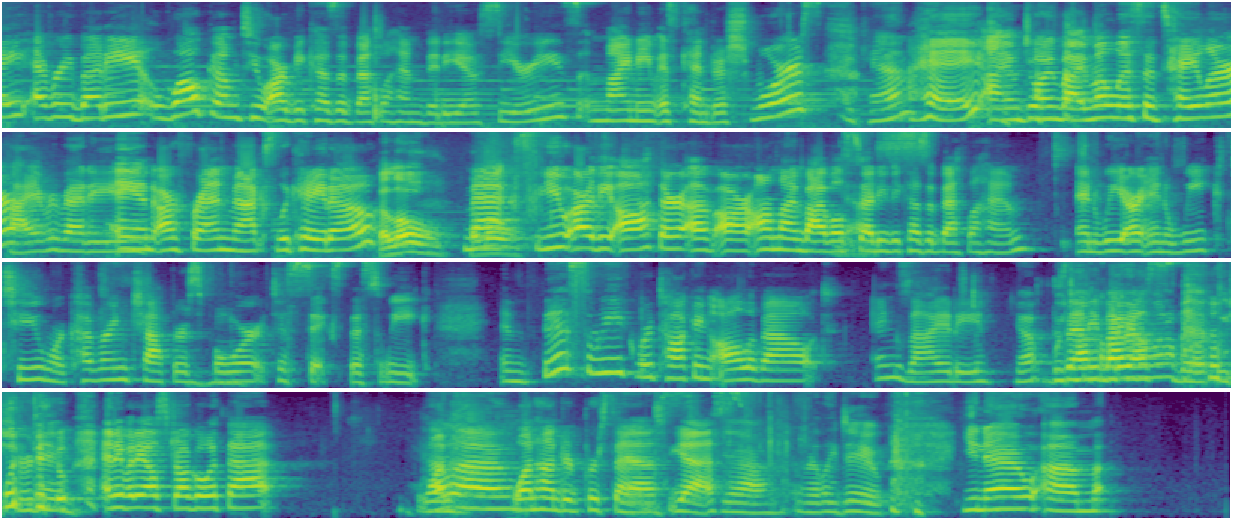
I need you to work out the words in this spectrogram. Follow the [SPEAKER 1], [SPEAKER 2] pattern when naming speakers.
[SPEAKER 1] Hey everybody, welcome to our Because of Bethlehem video series. My name is Kendra Schwartz.
[SPEAKER 2] Hi, Ken.
[SPEAKER 1] Hey, I am joined by Melissa Taylor.
[SPEAKER 2] Hi, everybody.
[SPEAKER 1] And our friend Max Lucado.
[SPEAKER 3] Hello.
[SPEAKER 1] Max, you are the author of our online Bible
[SPEAKER 2] Yes.
[SPEAKER 1] study Because of Bethlehem. And we are in week two. We're covering chapters
[SPEAKER 2] Mhm.
[SPEAKER 1] four to six this week. And this week we're talking all about anxiety.
[SPEAKER 2] Yep, we
[SPEAKER 1] Does
[SPEAKER 2] talk
[SPEAKER 1] anybody
[SPEAKER 2] about
[SPEAKER 1] else?
[SPEAKER 2] it a little bit. We, sure do.
[SPEAKER 1] Anybody else struggle with that? One-
[SPEAKER 2] Hello.
[SPEAKER 1] 100%.
[SPEAKER 2] Yes.
[SPEAKER 1] yes.
[SPEAKER 2] Yeah, I really do. you know, um,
